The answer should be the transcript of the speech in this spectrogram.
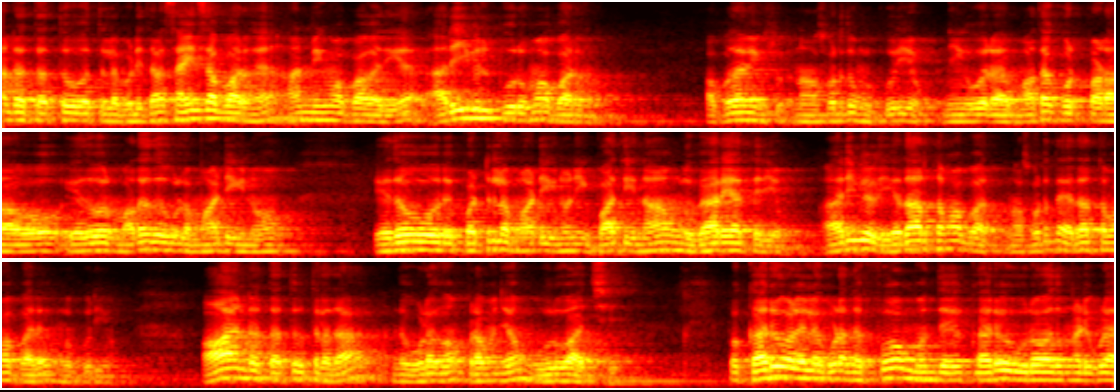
என்ற தத்துவத்தில் படி தான் சயின்ஸாக பாருங்கள் ஆன்மீகமாக பார்க்காதீங்க அறிவியல் பூர்வமாக பாருங்கள் அப்போ தான் நீங்கள் நான் சொல்கிறது உங்களுக்கு புரியும். நீங்கள் ஒரு மத கோட்பாடாவோ ஏதோ ஒரு மதத்துக்குள்ளே மாட்டிக்கணும். ஏதோ ஒரு பற்றில் மாட்டிக்கணும் நீங்கள் பார்த்தீங்கன்னா உங்களுக்கு வேறையாக தெரியும். அறிவியல் யதார்த்தமாக பாரு. நான் சொல்கிறத யதார்த்தமாக பாரு உங்களுக்கு புரியும். ஆ என்ற தத்துவத்தில் தான் இந்த உலகம் பிரபஞ்சம் உருவாச்சு. இப்போ கருவலையில் கூட அந்த ஃபோம் வந்து கரு உருவாத முன்னாடி கூட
